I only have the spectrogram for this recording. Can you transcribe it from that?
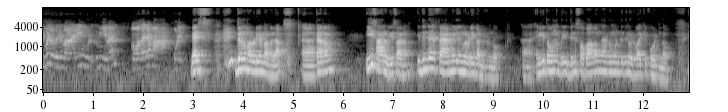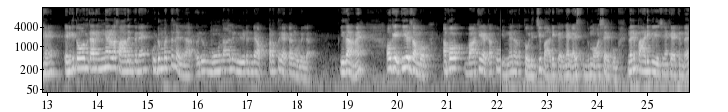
ഇവൾ ഇവന് വാരിയും കൊടുക്കും. ഇവൻ മുതല ഗൈസ് ഇതിനുള്ള മറുപടി ഞാൻ പറഞ്ഞുതരാം. കാരണം ഈ സാധനം ഈ സാധനം ഇതിന്റെ ഫാമിലി നിങ്ങൾ എവിടെയും കണ്ടിട്ടുണ്ടോ? എനിക്ക് തോന്നുന്നത് ഇതിന്റെ സ്വഭാവം കാരണം കൊണ്ട് ഇതിനെ ഒഴിവാക്കി പോയിട്ടുണ്ടാവും. ഏഹ് എനിക്ക് തോന്നുന്നു കാരണം ഇങ്ങനെയുള്ള സാധനത്തിനെ കുടുംബത്തിലല്ല ഒരു മൂന്നാൽ വീടിന്റെ അപ്പുറത്ത് കയറ്റാൻ കൂടില്ല. ഇതാണേ. ഓക്കെ ഈ ഒരു സംഭവം. അപ്പോ ബാക്കി കേൾക്കാം ഇങ്ങനെയുള്ള തൊലിച്ച് പാടിക്കഴിഞ്ഞാൽ ഗൈസ് ഇത് മോശമായി പോകും എന്നാലും പാടിക്കു ചേച്ചി ഞാൻ കേൾക്കണ്ടേ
